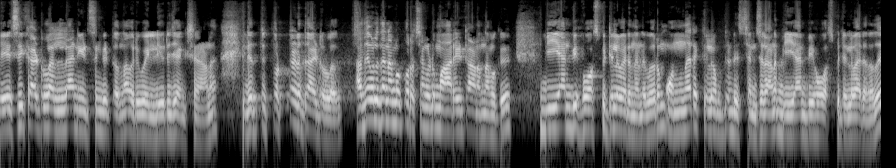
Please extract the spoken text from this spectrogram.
ബേസിക് ആയിട്ടുള്ള എല്ലാ നീഡ്സും കിട്ടുന്ന ഒരു വലിയൊരു ജംഗ്ഷനാണ് ഇത് തൊട്ടടുത്തായിട്ടുള്ളത്. അതേപോലെ തന്നെ നമുക്ക് കുറച്ചും കൂടി മാറിയിട്ടാണ് നമുക്ക് ബി ആൻഡ് ബി ഹോസ്പിറ്റൽ വരുന്നുണ്ട് വെറും ഒന്നര കിലോമീറ്റർ ഡിസ്റ്റൻസിലാണ് ബി ആൻഡ് ബി ഹോസ്പിറ്റൽ വരുന്നത്.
